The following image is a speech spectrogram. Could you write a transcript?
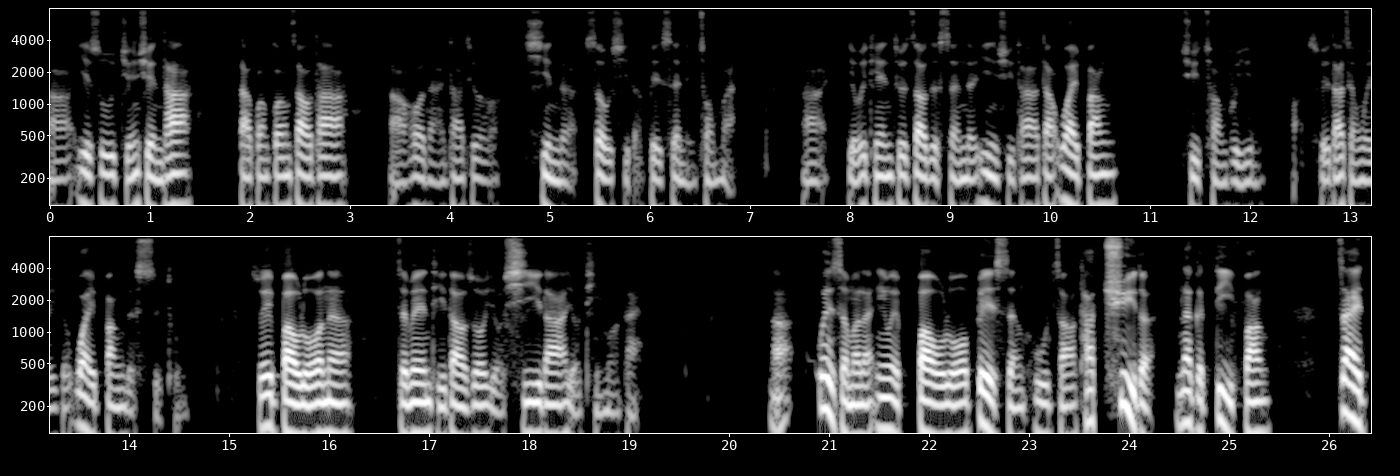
啊，耶稣拣选他，大光光照他，然后呢，他就信了、受洗了，被圣灵充满啊。有一天就照着神的应许，他到外邦去传福音啊，所以他成为一个外邦的使徒。所以保罗呢，这边提到说有希拉、有提摩太，那为什么呢？因为保罗被神呼召，他去的那个地方，在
